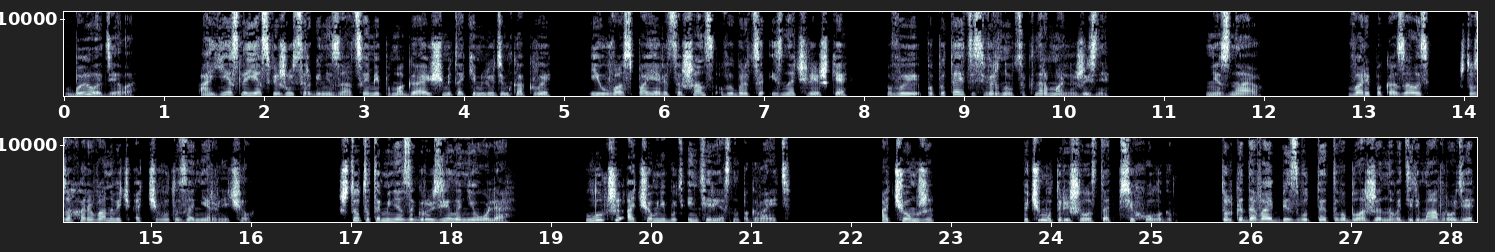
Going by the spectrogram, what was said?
Было дело. А если я свяжусь с организациями, помогающими таким людям, как вы, и у вас появится шанс выбраться из ночлежки, вы попытаетесь вернуться к нормальной жизни? Не знаю. Варе показалось, что Захар Иванович от чего-то занервничал. Что-то ты меня загрузила, не Оля. Лучше о чем-нибудь интересном поговорить. О чем же? Почему ты решила стать психологом? Только давай без вот этого блаженного дерьма вроде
